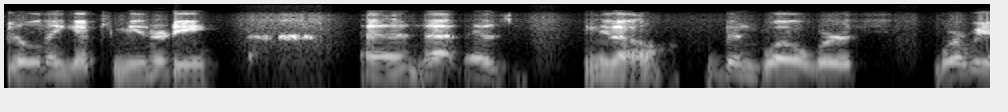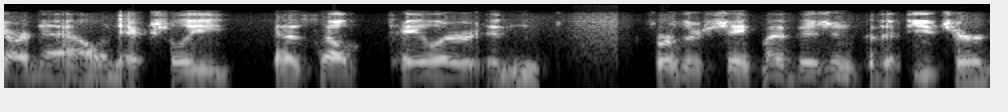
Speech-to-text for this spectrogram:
building a community, and that has you know been well worth where we are now, and actually has helped tailor and further shape my vision for the future.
